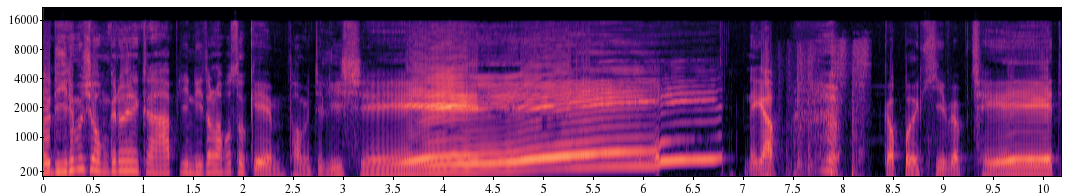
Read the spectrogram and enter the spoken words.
สวัสดีท่านผู้ชมกันด้วยนะครับ ยินดีต้อนรับเข้าสู่เกม Tom and Jerry s h a d นะครับ ก็เปิดคลิปแบบเชด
